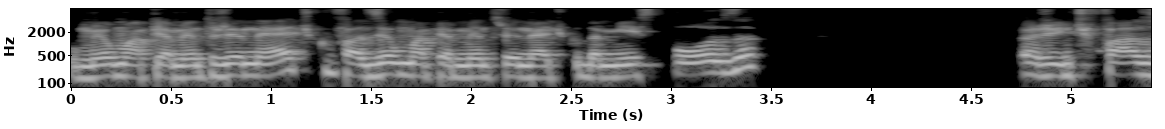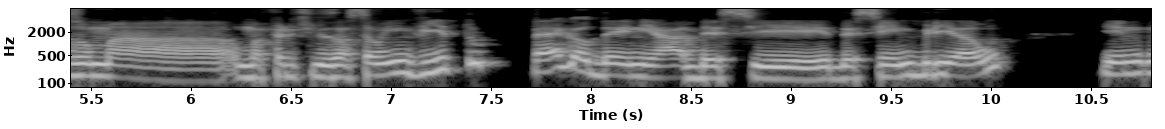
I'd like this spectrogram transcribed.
o meu mapeamento genético, fazer um mapeamento genético da minha esposa a gente faz uma, uma fertilização in vitro, pega o DNA desse, desse embrião e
